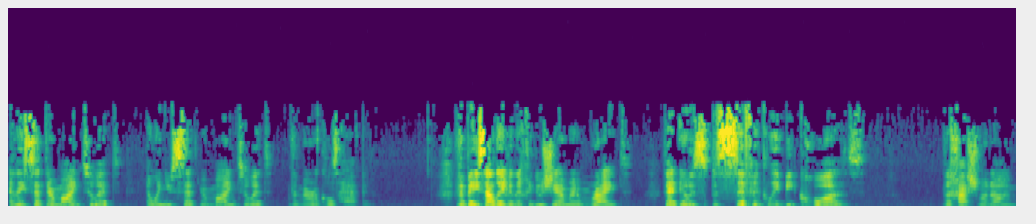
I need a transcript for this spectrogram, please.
And they set their mind to it. And when you set your mind to it, the miracles happen. The Beis Halevi and the Chidushei write that it was specifically because the Chashmonaim,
